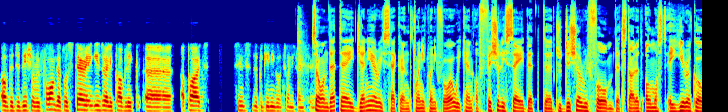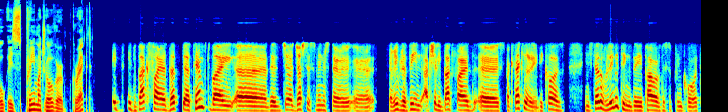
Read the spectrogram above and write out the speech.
of the judicial reform that was tearing Israeli public uh, apart since the beginning of 2023. So, on that day, January 2nd, 2024, we can officially say that the judicial reform that started almost a year ago is pretty much over, correct? It, it backfired. That the attempt by uh, the Ju- Justice Minister uh, Yariv Levin actually backfired uh, spectacularly because instead of limiting the power of the Supreme Court,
